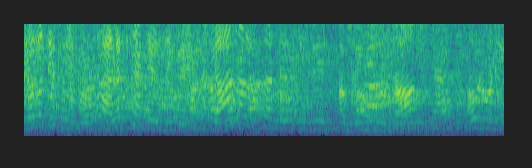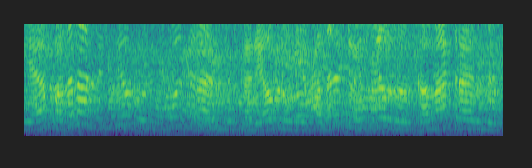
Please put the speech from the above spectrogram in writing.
எதை பற்றி சொல்ல போகிறோம்னா அலெக்சாண்டர் தி கிரேட். யார் அலெக்சாண்டர் தி கிரேட் அப்படின்னு சொன்னால் அவருடைய பதினாறு வயசுலேயே அவர் ஒரு சோல்ஜராக இருந்திருக்காரு. அவருடைய பதினெட்டு வயசில் அவர் ஒரு கமாண்டராக இருந்திருக்காரு.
